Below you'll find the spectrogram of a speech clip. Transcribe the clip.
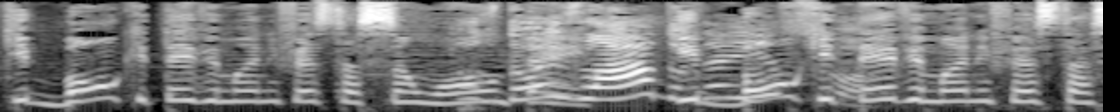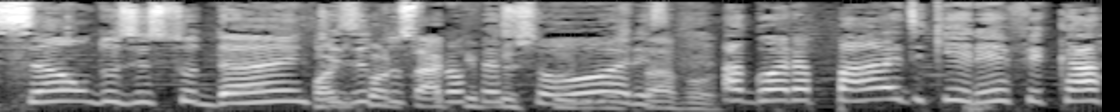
Que bom que teve manifestação ontem. dois lados, Que é bom isso. que teve manifestação dos estudantes Pode e dos estúdio, professores. Gustavo. Agora para de querer ficar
